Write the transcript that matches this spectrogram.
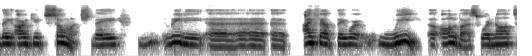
They argued so much. They really uh, uh, uh I felt they were, we, uh, all of us, were not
